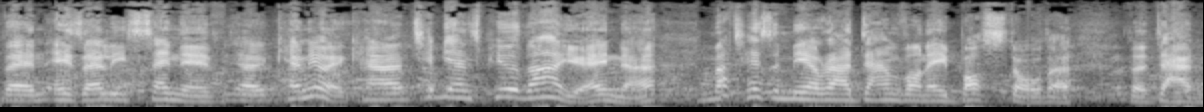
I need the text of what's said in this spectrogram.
then Ezeli Senydd uh, Cenwic, ha tibians pure dda yw henna, Martesan mi a ra danfon e bosto, the, the Dan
